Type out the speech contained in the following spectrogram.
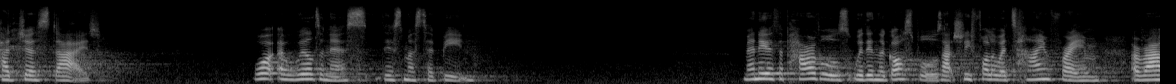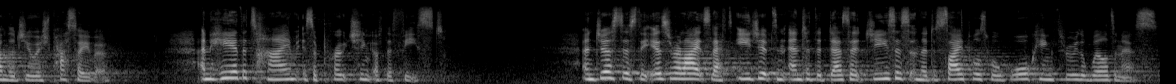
had just died. What a wilderness this must have been. Many of the parables within the Gospels actually follow a time frame around the Jewish Passover. And here the time is approaching of the feast. And just as the Israelites left Egypt and entered the desert, Jesus and the disciples were walking through the wilderness.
